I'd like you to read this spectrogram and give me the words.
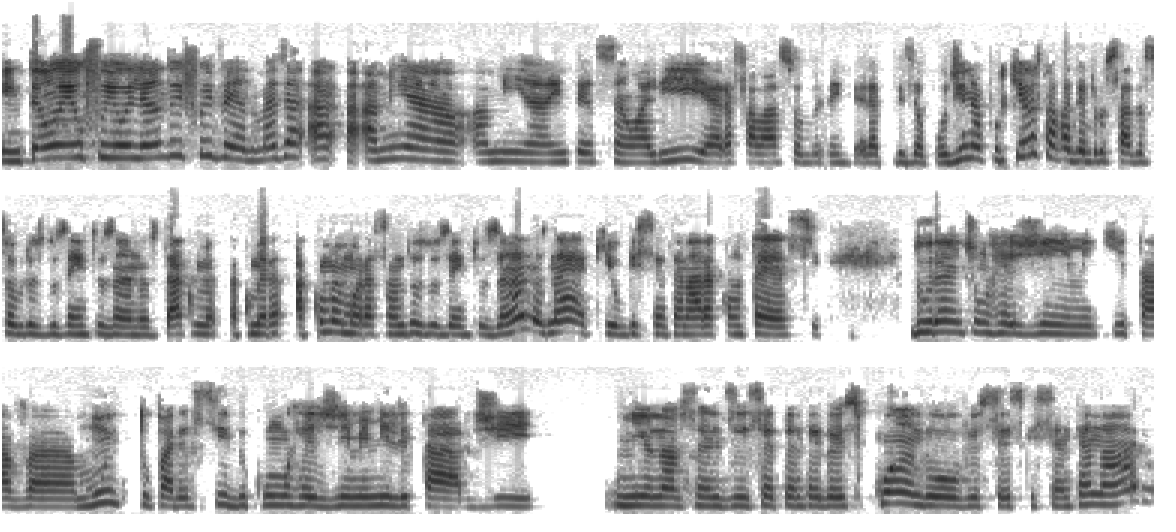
Então eu fui olhando e fui vendo. Mas a, a, a, minha, a minha intenção ali era falar sobre a Imperatriz Leopoldina, porque eu estava debruçada sobre os 200 anos, da, a comemoração dos 200 anos, né, que o bicentenário acontece durante um regime que estava muito parecido com o regime militar de 1972, quando houve o sesquicentenário.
